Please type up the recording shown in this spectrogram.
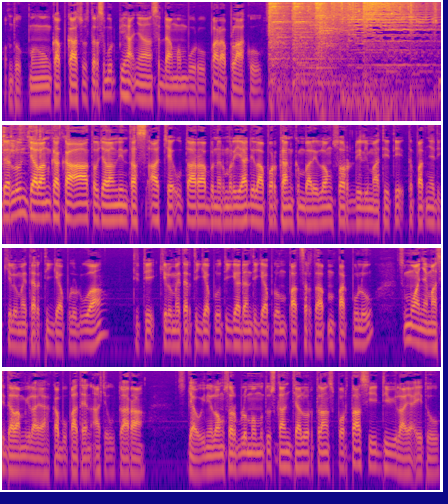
Untuk mengungkap kasus tersebut pihaknya sedang memburu para pelaku. Sudarlun Jalan KKA atau Jalan Lintas Aceh Utara benar meriah dilaporkan kembali longsor di 5 titik tepatnya di kilometer 32, titik kilometer 33 dan 34 serta 40 semuanya masih dalam wilayah Kabupaten Aceh Utara. Sejauh ini longsor belum memutuskan jalur transportasi di wilayah itu.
